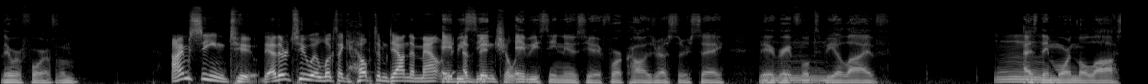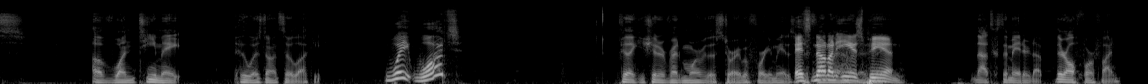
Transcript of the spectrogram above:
there were four of them. I'm seeing two. The other two, it looks like helped him down the mountain ABC, eventually. ABC News here. Four college wrestlers say they are grateful to Mm. be alive as they mourn the loss of one teammate who was not so lucky. Wait, what? I feel like you should have read more of this story before you made it. It's not on ESPN. That's because I made it up. They're all four fine.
